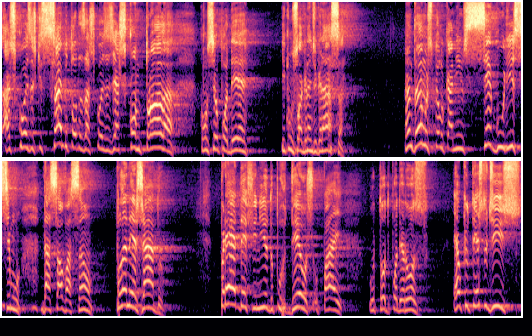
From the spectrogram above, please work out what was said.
as coisas, que sabe todas as coisas e as controla com seu poder e com sua grande graça. Andamos pelo caminho seguríssimo da salvação, planejado, pré-definido por Deus, o Pai, o Todo-Poderoso. É o que o texto diz,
